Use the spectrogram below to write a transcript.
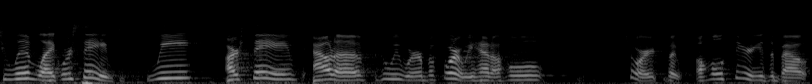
to live like we're saved. We are saved out of who we were before. We had a whole short, but a whole series about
